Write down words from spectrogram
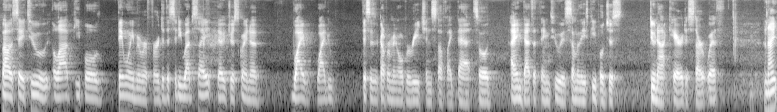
about to say too, a lot of people, they won't even refer to the city website. They're just going to, why, why do, this is a government overreach and stuff like that. So I think that's a thing too, is some of these people just do not care to start with. And I,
